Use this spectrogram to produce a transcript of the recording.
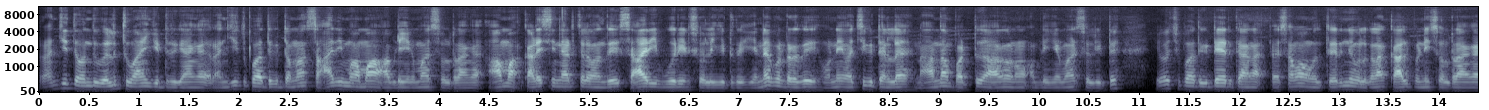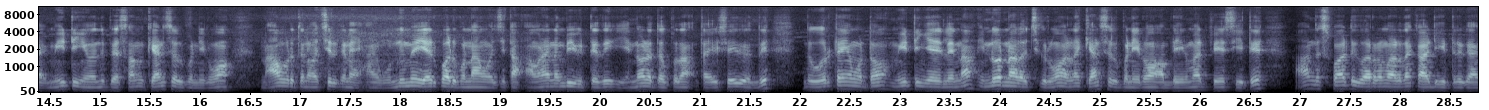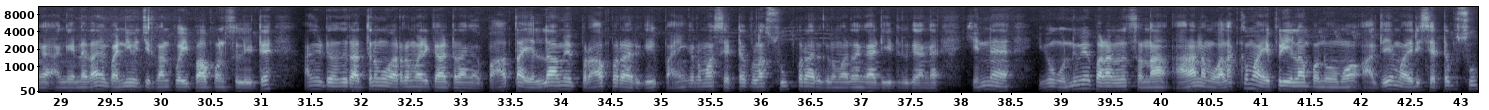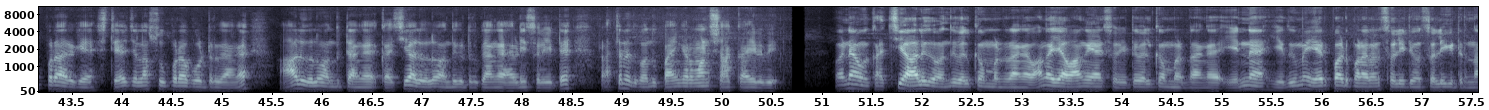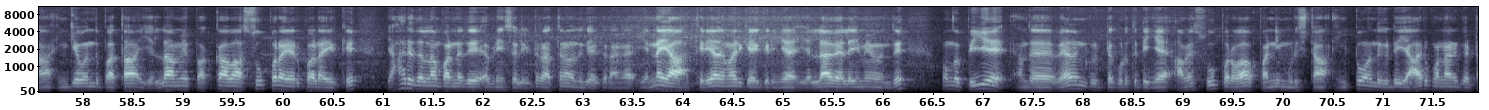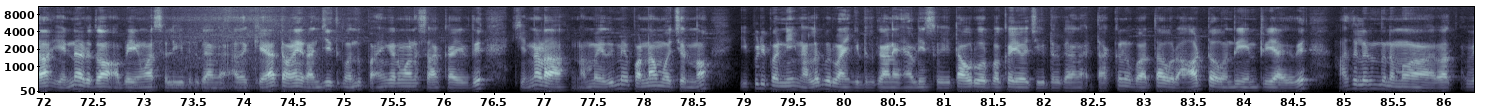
ரஞ்சித்தை வந்து வெளுத்து வாங்கிக்கிட்டு இருக்காங்க ரஞ்சித் பார்த்துக்கிட்டோம்னா சாரி மாமா அப்படிங்கிற மாதிரி சொல்கிறாங்க ஆமாம் கடைசி நேரத்தில் வந்து சாரி பூரின்னு சொல்லிக்கிட்டு இருக்கு என்ன பண்ணுறது உன்னை வச்சுக்கிட்டேன்ல. நான் தான் பட்டு ஆகணும் அப்படிங்கிற மாதிரி சொல்லிவிட்டு யோசிச்சு பார்த்துக்கிட்டே இருக்காங்க. பேசாமல் அவங்களுக்கு தெரிஞ்சவங்களுக்கெல்லாம் கால் பண்ணி சொல்கிறாங்க மீட்டிங்கை வந்து பேசாமல் கேன்சல் பண்ணிடுவோம். நான் ஒருத்தனை வச்சுருக்கேனே. அவன் ஒன்றுமே ஏற்பாடு பண்ணாமல் வச்சுட்டான். அவனை நம்பி விட்டது. என்னோட தப்பு தான். தயவுசெய்து வந்து இந்த ஒரு டைம் மட்டும் மீட்டிங் இல்லைன்னா இன்னொரு நாள் வச்சுக்கிடுவோம். இல்லைனா கேன்சல் பண்ணிடுவோம் அப்படிங்கிற மாதிரி பேசிட்டு அந்த ஸ்பாட்டுக்கு வர்ற மாதிரி தான் காட்டிக்கிட்டு இருக்காங்க. அங்கே என்ன தான் பண்ணி வச்சுருக்கான்னு போய் பார்ப்போம்னு சொல்லிட்டு அங்கிட்டு வந்து ரத்தனமும் வர்ற மாதிரி காட்டுறாங்க. பார்த்தா எல்லாமே ப்ராப்பராக இருக்குது பயங்கரமாக செட்டப்லாம் சூப்பராக இருக்கிற மாதிரி தான் காட்டிக்கிட்டு இருக்காங்க. என்ன? இவன் ஒன்றுமே பண்ணலைன்னு சொன்னான் ஆனால் நம்ம வழக்கமாக எப்படியெல்லாம் பண்ணுவோமோ அதே மாதிரி செட்டப் சூப்பராக இருக்கே. ஸ்டேஜ் எல்லாம் சூப்பராக போட்டிருக்காங்க. ஆளுகளும் வந்துட்டாங்க. கட்சி ஆளுகளும் வந்துக்கிட்டு இருக்காங்க அப்படின்னு சொல்லிட்டு ரத்தனத்துக்கு வந்து பயங்கரமான ஷாக் ஆயிடுது. உடனே அவங்க கட்சி ஆளுக வந்து வெல்கம் பண்ணுறாங்க வாங்க ஐயா வாங்கயான்னு சொல்லிட்டு வெல்கம் பண்ணுறாங்க என்ன? எதுவுமே ஏற்பாடு பண்ணலைன்னு சொல்லிட்டு சொல்லிக்கிட்டு இருந்தான். இங்கே வந்து பார்த்தா எல்லாமே பக்காவாக சூப்பராக ஏற்பாடாயிருக்கு. யார் இதெல்லாம் பண்ணுது? அப்படின்னு சொல்லிட்டு ரத்தனம் வந்து கேட்குறாங்க என்னையா தெரியாத மாதிரி கேட்குறீங்க எல்லா வேலையுமே வந்து உங்கள் பிஏ அந்த வேலன்கிட்ட கொடுத்துட்டீங்க. அவன் சூப்பராக பண்ணி முடிச்சிட்டான். இப்போ வந்துக்கிட்டு யார் பண்ணான்னு கேட்டால் என்ன அர்த்தம் அப்படிங்கிற மாதிரி சொல்லிக்கிட்டு இருக்காங்க. அதை கேட்டவனே ரஞ்சித்துக்கு வந்து பயங்கரமான ஷாக் ஆகிடுது என்னடா நம்ம எதுவுமே பண்ணாமல் வச்சுருந்தோம். இப்படி பண்ணி நல்ல பேர் வாங்கிக்கிட்டு இருக்கானே அப்படின்னு சொல்லிட்டு அவர் ஒரு பக்கம் யோசிச்சுக்கிட்டு இருக்காங்க டக்குன்னு பார்த்தா ஒரு ஆட்டோ வந்து என்ட்ரி ஆகுது. அதுலேருந்து நம்ம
